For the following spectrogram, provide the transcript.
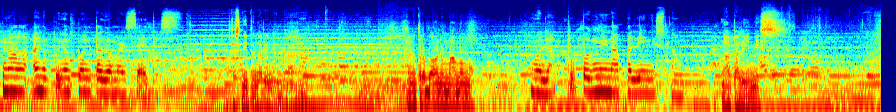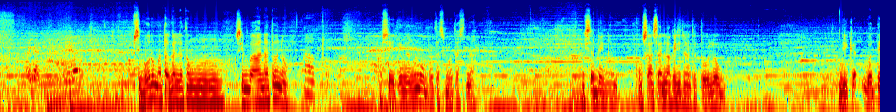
Na ano po yung pong taga Mercedes. Tapos dito na rin nag ano. Anong trabaho ng mama mo? Wala po. Pag may napalinis lang po. Napalinis. Siguro matagal na tong simbahan na to, no? Opo. Kasi tingnan mo, butas-butas na. Ibig sabihin, kung saan saan lang kayo dito natutulog. Hindi ka, buti,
